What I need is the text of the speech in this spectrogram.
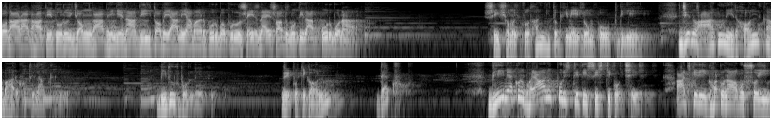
গদার আঘাতে তোর ওই জঙ্ঘা ভেঙে না দিই, তবে আমি আমার পূর্বপুরুষের ন্যায় সদ্গতি লাভ করব না। সেই সময় ক্রধান্বিত ভীমের রোমকূপ দিয়ে যেন আগুনের হলকা বার হতে লাগল। বিদুর বললেন নৃপতিগণ দেখো, ভীম এখন ভয়ানক পরিস্থিতি সৃষ্টি করছে। আজকের এই ঘটনা অবশ্যই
